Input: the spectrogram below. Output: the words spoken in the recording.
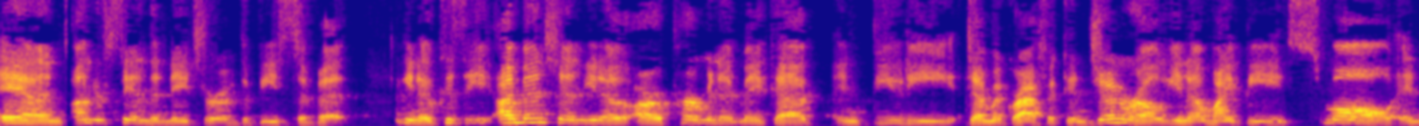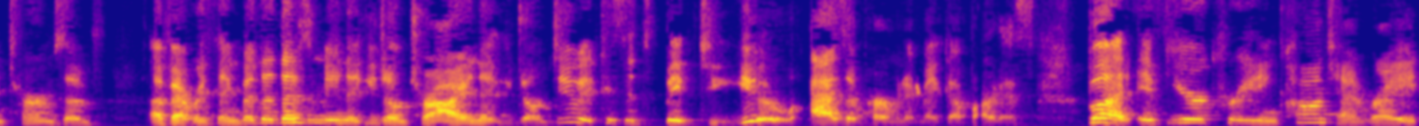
and understand the nature of the beast of it you know because i mentioned you know our permanent makeup and beauty demographic in general you know might be small in terms of of everything but that doesn't mean that you don't try and that you don't do it because it's big to you as a permanent makeup artist. But if you're creating content right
